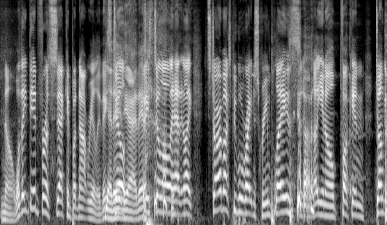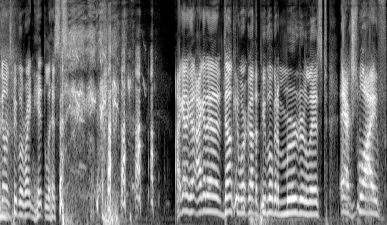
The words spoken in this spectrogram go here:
No, well, they did for a second, but not really. They Yeah, they- still, yeah, they- still all had like Starbucks people were writing screenplays. uh, you know, fucking Dunkin' Donuts people are writing hit lists. I gotta, go, I gotta Dunkin' work on the people I'm gonna murder list: ex-wife,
